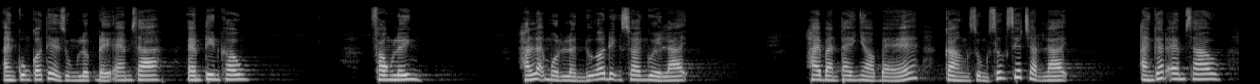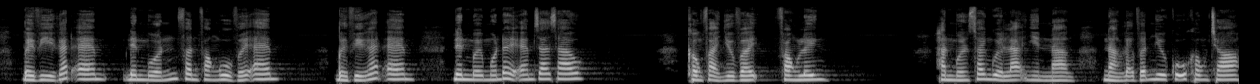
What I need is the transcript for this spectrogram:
anh cũng có thể dùng lực đẩy em ra, em tin không? Phong Linh Hắn lại một lần nữa định xoay người lại. Hai bàn tay nhỏ bé càng dùng sức siết chặt lại. Anh ghét em sao? Bởi vì ghét em nên muốn phân phòng ngủ với em. Bởi vì ghét em nên mới muốn đẩy em ra sao? Không phải như vậy, Phong Linh. Hắn muốn xoay người lại nhìn nàng, nàng lại vẫn như cũ không cho.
